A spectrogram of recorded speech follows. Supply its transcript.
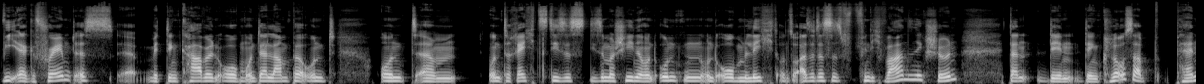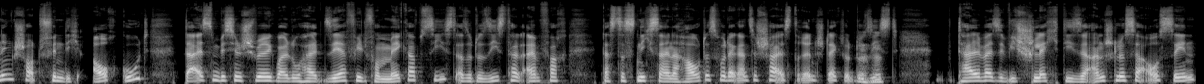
wie er geframed ist, äh, mit den Kabeln oben und der Lampe und, und, ähm, und rechts dieses, diese Maschine und unten und oben Licht und so. Also das ist, finde ich, wahnsinnig schön. Dann den, den Close-Up-Panning-Shot finde ich auch gut. Da ist ein bisschen schwierig, weil du halt sehr viel vom Make-up siehst. Also du siehst halt einfach, dass das nicht seine Haut ist, wo der ganze Scheiß drin steckt. Und du Mhm. siehst teilweise, wie schlecht diese Anschlüsse aussehen.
